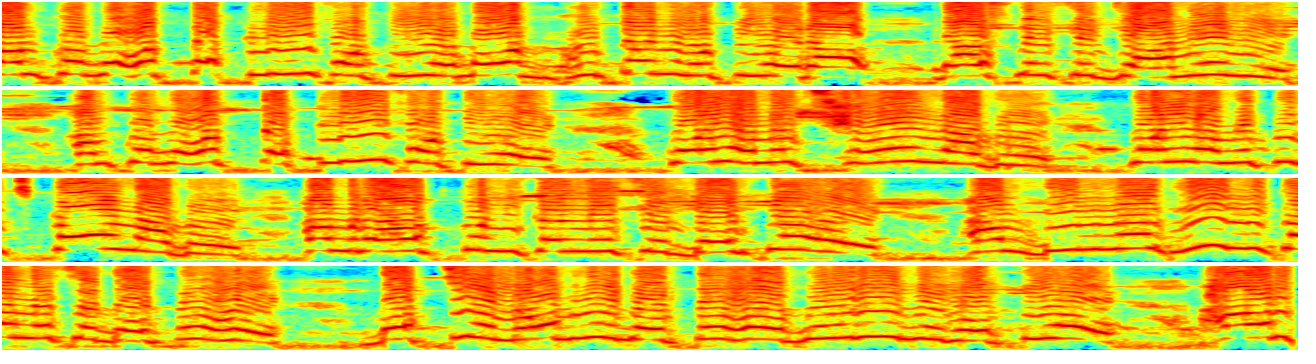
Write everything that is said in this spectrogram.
हमको बहुत तकलीफ़ होती है बहुत घुटन होती है रा, रास्ते से जाने में। हमको बहुत तकलीफ़ होती है। कोई हमें छेड़ ना दे कोई हमें कुछ कर ना दे। हम रात को निकलने से डरते हैं हम दिन में भी निकलने से डरते हैं। बच्चे लोग भी डरते हैं बूढ़ी भी डरती है। हर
